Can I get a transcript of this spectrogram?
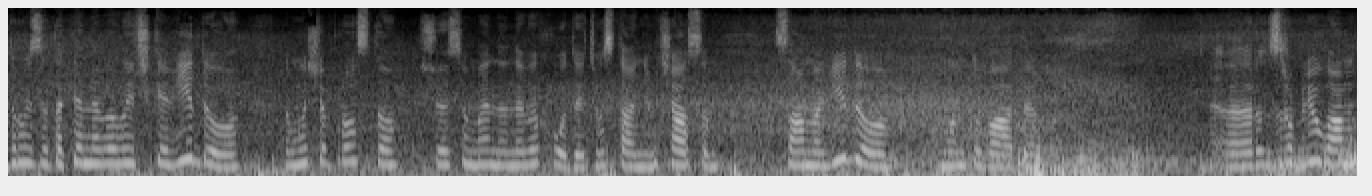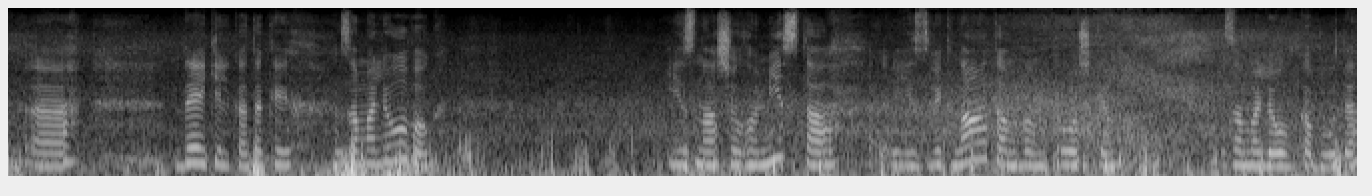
друзі, таке невеличке відео, тому що просто щось у мене не виходить останнім часом саме відео монтувати. Е, Зроблю вам е, декілька таких замальовок із нашого міста, із вікна, там вам трошки замальовка буде. Е,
